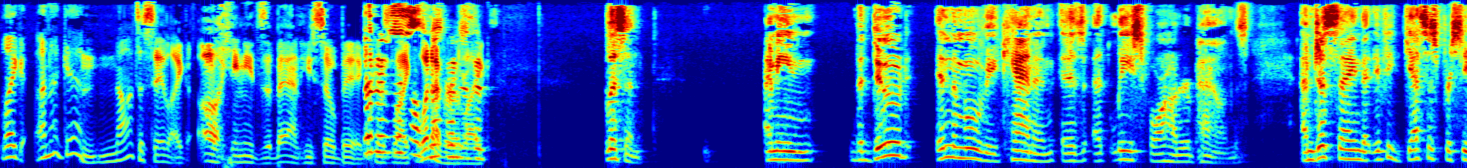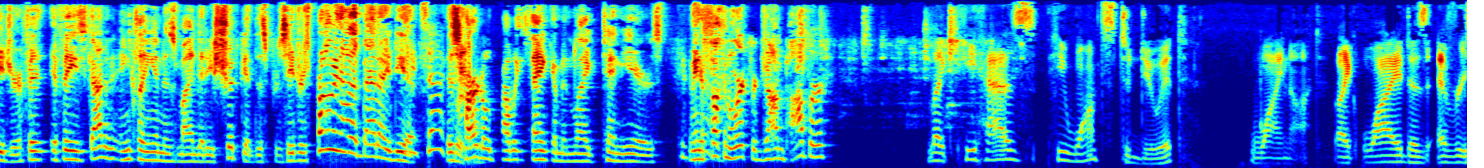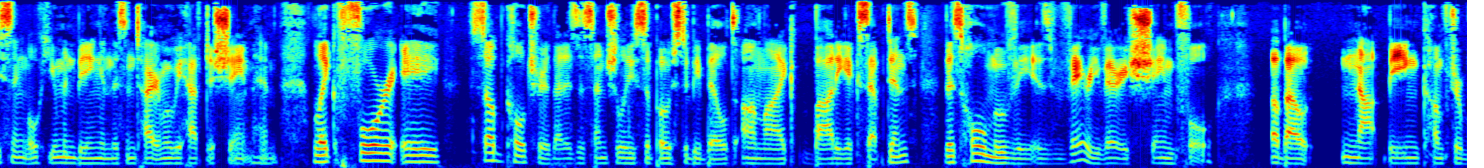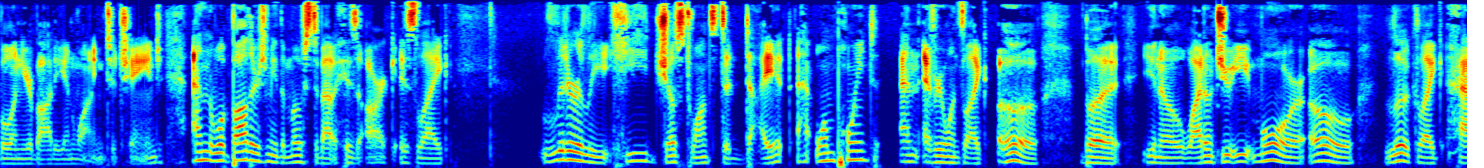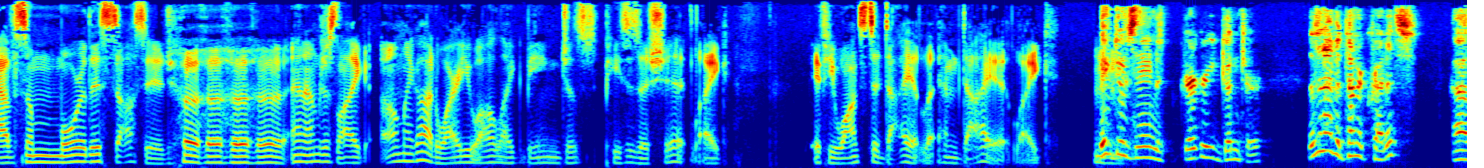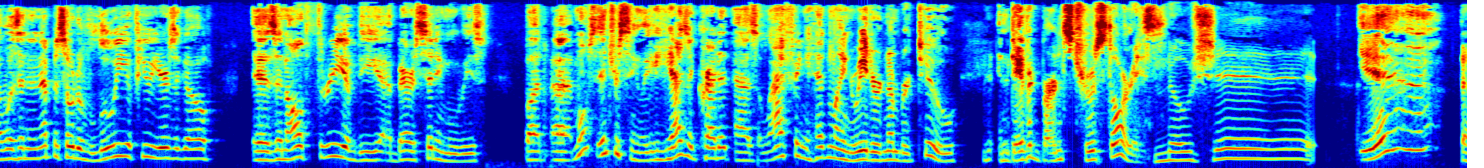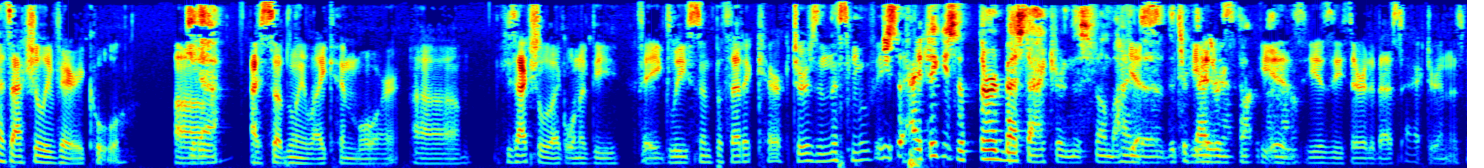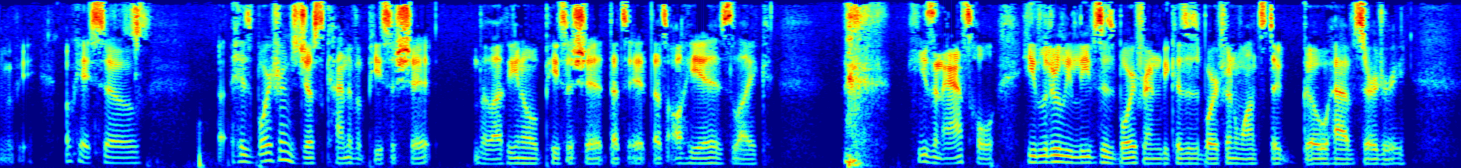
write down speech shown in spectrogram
like, and again, not to say like, oh, he needs the band, he's so big, No, no, no, like, whatever, like, Listen, I mean, the dude in the movie canon is at least 400 pounds. I'm just saying that if he gets this procedure, if it, if he's got an inkling in his mind that he should get this procedure, it's probably not a bad idea. Exactly. His heart will probably thank him in like 10 years. I mean, it fucking worked for John Popper. like he has, he wants to do it. Why not? Like, why does every single human being in this entire movie have to shame him? Like, for a subculture that is essentially supposed to be built on like body acceptance, this whole movie is very, very shameful about not being comfortable in your body and wanting to change. And what bothers me the most about his arc is like, literally, he just wants to diet at one point, and everyone's like, oh, but, you know, why don't you eat more? Oh, look, like, have some more of this sausage. Huh, huh, huh, huh. And I'm just like, oh my god, why are you all, like, being just pieces of shit? Like, if he wants to diet, let him diet. Like, Big hmm. dude's name is Gregory Gunter. Doesn't have a ton of credits. Uh, was in an episode of Louie a few years ago. Is in all three of the uh, Bear City movies. But uh, most interestingly, he has a credit as laughing headline reader number two in David Byrne's True Stories. no shit. Yeah. That's actually very cool. Um, Yeah. I suddenly like him more. Um, he's actually like one of the vaguely sympathetic characters in this movie. The, I think he's the third best actor in this film behind yes, the, the two guys is. we're going to talk He about. now. is. He is the third best actor in this movie. Okay, so uh, his boyfriend's just kind of a piece of shit. The Latino piece of shit. That's it. That's all he is. Like, he's an asshole. He literally leaves his boyfriend because his boyfriend wants to go have surgery.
